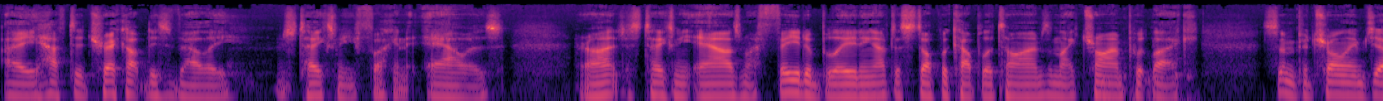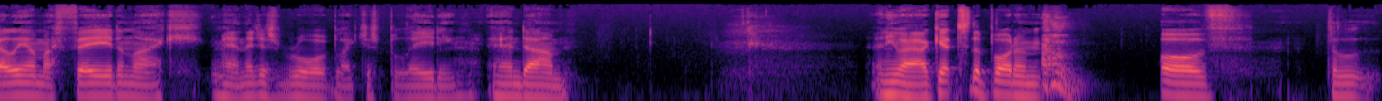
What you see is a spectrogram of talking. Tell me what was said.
I have to trek up this valley, which takes me fucking hours. Right, it just takes me hours. My feet are bleeding. I have to stop a couple of times and like try and put like some petroleum jelly on my feet, and like man, they're just raw, like just bleeding. And um, anyway, I get to the bottom of the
